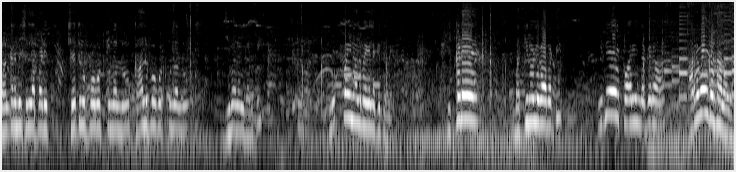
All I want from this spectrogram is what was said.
కంకర మిషన్ల పడి చేతులు పోగొట్టుకున్న వాళ్ళు కాళ్ళు పోగొట్టుకున్న వాళ్ళు జీవనం గడిపి ముప్పై నలభై ఏళ్ళ క్రితమే. ఇక్కడే బతికినోళ్ళు కాబట్టి ఇదే క్వారీల దగ్గర అరవై గజాలలో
